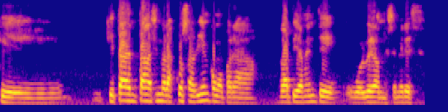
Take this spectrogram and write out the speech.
que, están, haciendo las cosas bien como para rápidamente volver a donde se merece.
